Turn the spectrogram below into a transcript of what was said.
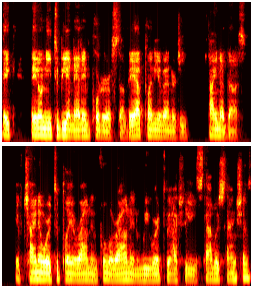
they, they don't need to be a net importer of stuff. They have plenty of energy. China does if China were to play around and fool around and we were to actually establish sanctions,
